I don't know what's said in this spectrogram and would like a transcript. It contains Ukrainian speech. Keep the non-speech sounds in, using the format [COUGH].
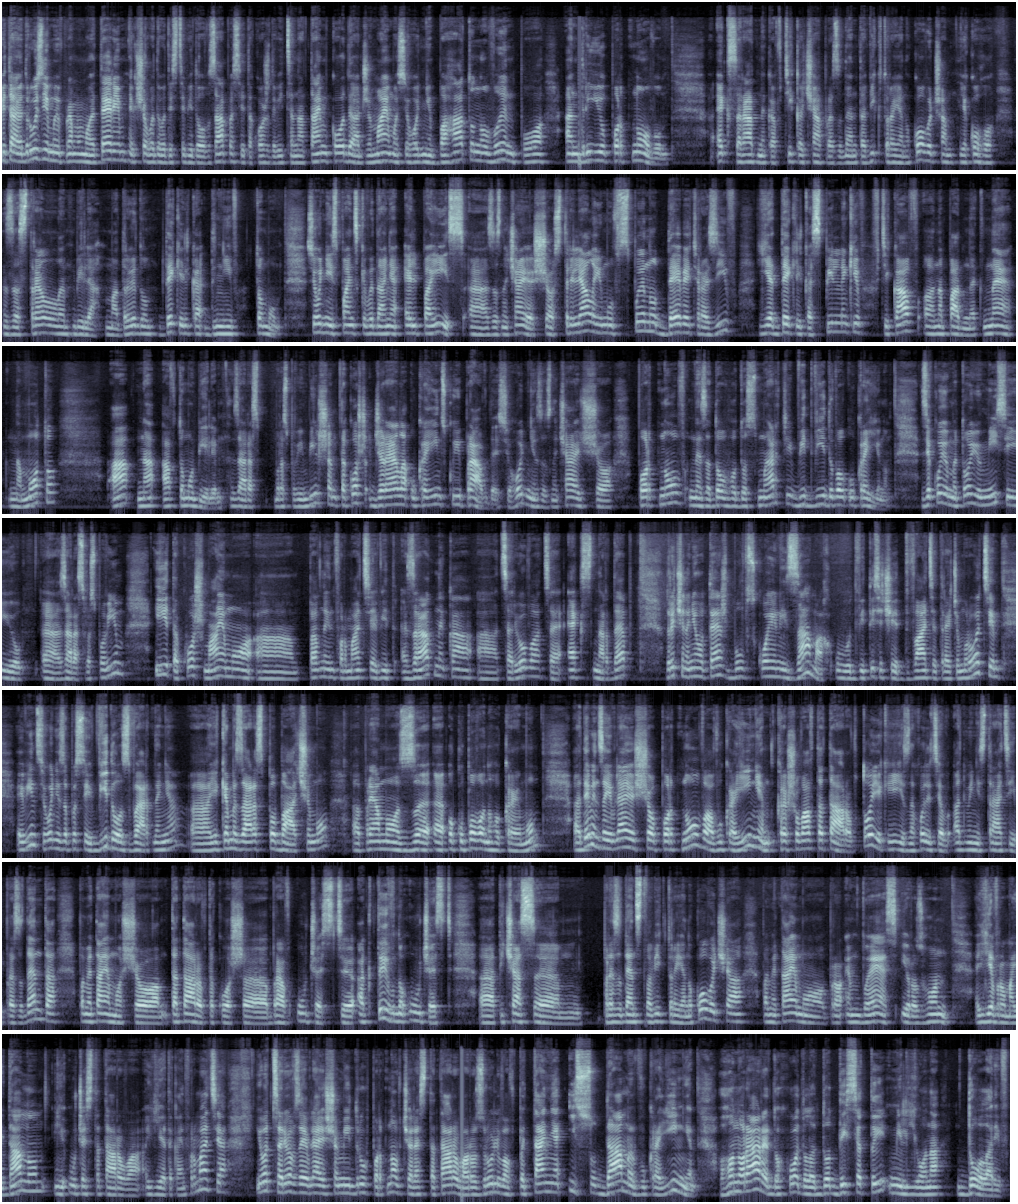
Вітаю, друзі! Ми в прямому етері. Якщо ви дивитесь це відео в записі, також дивіться на тайм-коди, адже маємо сьогодні багато новин по Андрію Портнову, екс-радника втікача президента Віктора Януковича, якого застрелили біля Мадриду декілька днів. Тому сьогодні іспанське видання El País е, зазначає, що стріляли йому в спину 9 разів. Є декілька спільників. Втікав е, нападник не на мото, а на автомобілі. Зараз розповім більше. Також джерела української правди сьогодні зазначають, що Портнов незадовго до смерті відвідував Україну. З якою метою місією зараз розповім. І також маємо е, інформацію інформація від зрадника е, Царьова, це екс-нардеп. До речі, на нього теж був скоєний замах у 2023 році. Він сьогодні записує відеозвернення, е, яке ми зараз побачимо е, прямо з е, окупованого Криму, е, де він заявляє, що Портнова в Україні кришував Татаров, той, який знаходиться в адміністрації президента. Пам'ятаємо, що Татаров також е, брав участь, е, активну участь е, під час. Президентства Віктора Януковича пам'ятаємо про МВС і розгон Євромайдану і участь Татарова. Є така інформація. І от Царьов заявляє, що мій друг Портнов через Татарова розрулював питання із судами в Україні. Гонорари доходили до 10 мільйона доларів.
